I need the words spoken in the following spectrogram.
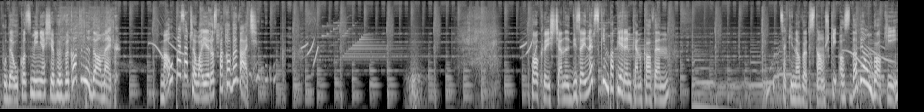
pudełko zmienia się w wygodny domek. Małpa zaczęła je rozpakowywać. Pokryj ściany designerskim papierem piankowym. Cekinowe wstążki ozdobią boki.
